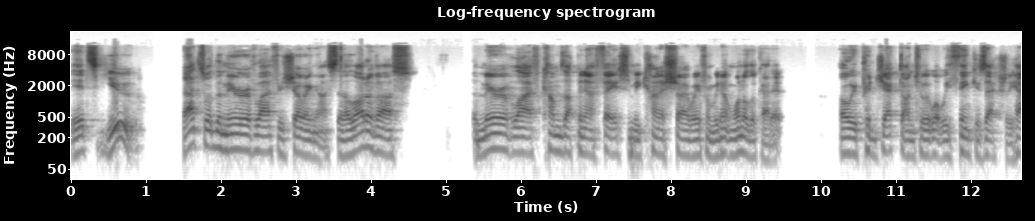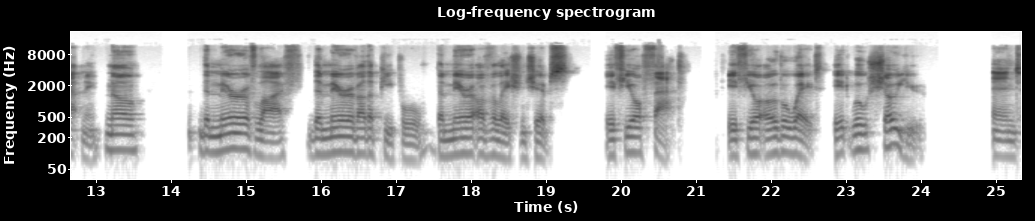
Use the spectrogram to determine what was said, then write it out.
It's you. That's what the mirror of life is showing us. That a lot of us, the mirror of life comes up in our face and we kind of shy away from. It. We don't want to look at it, or we project onto it what we think is actually happening. No, the mirror of life, the mirror of other people, the mirror of relationships. If you're fat, if you're overweight, it will show you. And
